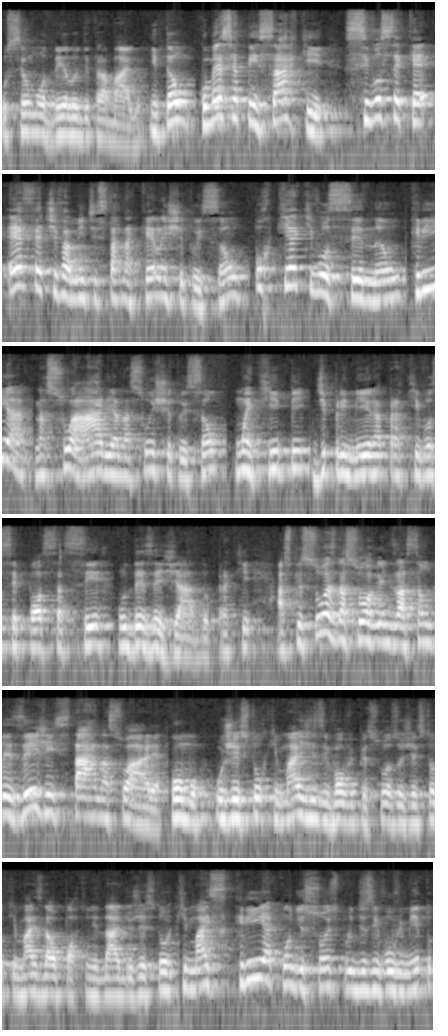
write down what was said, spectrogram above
o seu modelo de trabalho. Então, comece a pensar que se você quer efetivamente estar naquela instituição, por que é que você não cria na sua área, na sua instituição, uma equipe de primeira para que você possa ser o desejado, para que as pessoas da sua organização desejem estar na sua área, como o gestor que mais desenvolve pessoas, o gestor que mais dá oportunidade, o gestor que mais cria condições para o desenvolvimento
